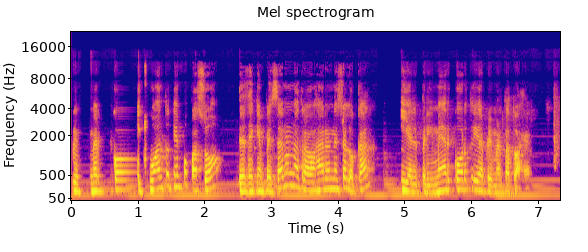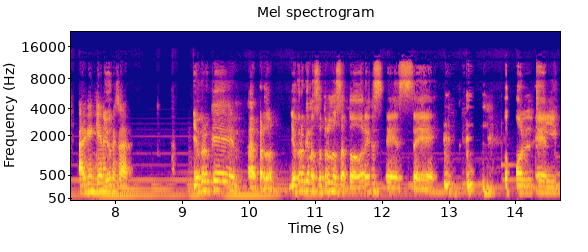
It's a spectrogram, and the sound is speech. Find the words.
primer corte? ¿Y cuánto tiempo pasó desde que empezaron a trabajar en ese local y el primer corte y el primer tatuaje? ¿Alguien quiere empezar? Yo creo que, ah, perdón, yo creo que nosotros los tatuadores, este, como el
